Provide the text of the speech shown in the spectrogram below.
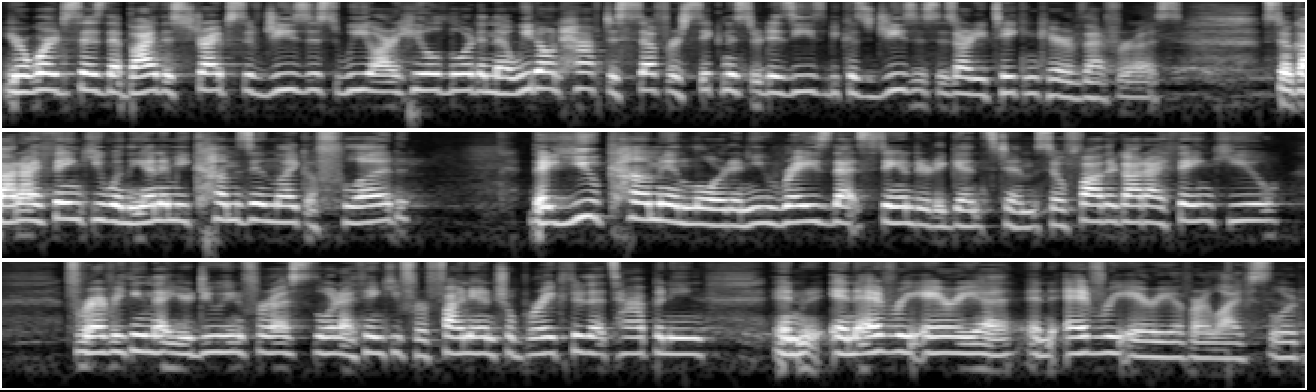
Your word says that by the stripes of Jesus, we are healed, Lord, and that we don't have to suffer sickness or disease because Jesus has already taken care of that for us. So, God, I thank you when the enemy comes in like a flood that you come in, Lord, and you raise that standard against him. So, Father God, I thank you for everything that you're doing for us, Lord. I thank you for financial breakthrough that's happening in, in every area, in every area of our lives, Lord.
